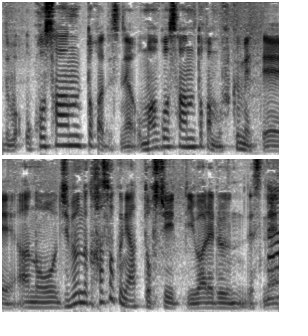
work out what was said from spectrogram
例えばお子さんとかですね、お孫さんとかも含めて、あの、自分の家族に会ってほしいって言われるんですね。な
